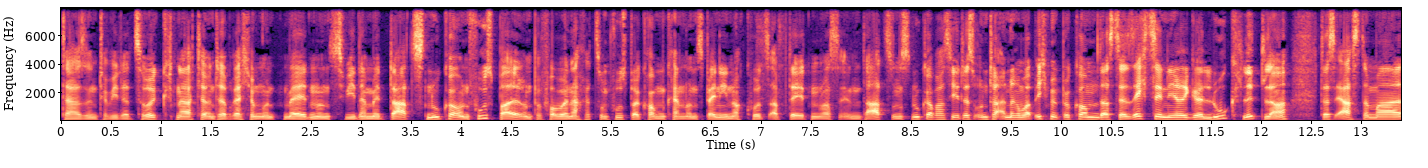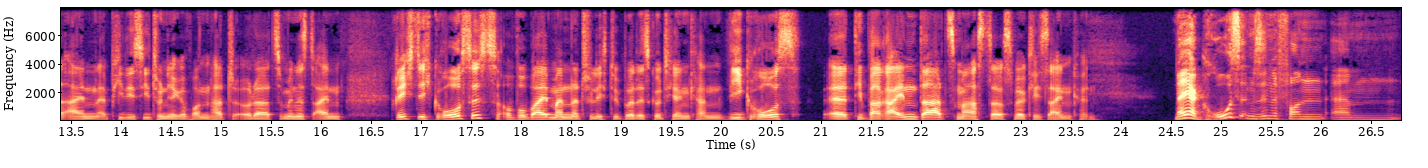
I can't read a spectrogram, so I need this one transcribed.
Da sind wir wieder zurück nach der Unterbrechung und melden uns wieder mit Darts, Snooker und Fußball. Und bevor wir nachher zum Fußball kommen, kann uns Benny noch kurz updaten, was in Darts und Snooker passiert ist. Unter anderem habe ich mitbekommen, dass der 16-jährige Luke Littler das erste Mal ein PDC-Turnier gewonnen hat. Oder zumindest ein richtig großes, wobei man natürlich darüber diskutieren kann, wie groß äh, die Bahrain Darts Masters wirklich sein können. Naja, groß im Sinne von ähm,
